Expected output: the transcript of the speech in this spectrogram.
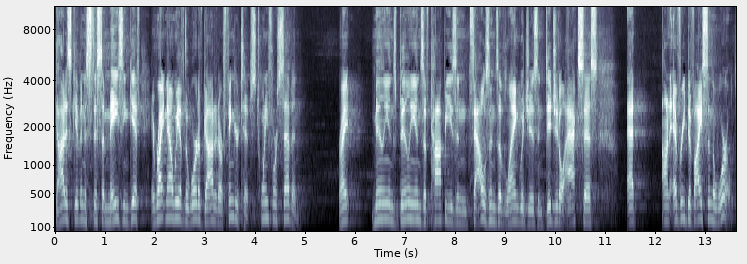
God has given us this amazing gift. And right now we have the Word of God at our fingertips 24 7, right? Millions, billions of copies and thousands of languages and digital access at, on every device in the world.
